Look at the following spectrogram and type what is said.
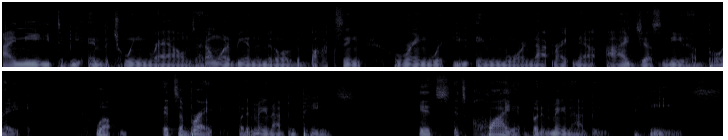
I need to be in between rounds. I don't want to be in the middle of the boxing ring with you anymore. Not right now. I just need a break. Well, it's a break, but it may not be peace. It's, it's quiet, but it may not be peace.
